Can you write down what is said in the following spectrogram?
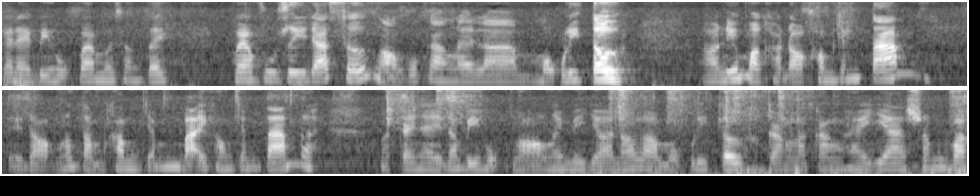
cái này bị hụt 30 cm khoan Fuji đá sứ ngọn của cần này là 1 ly tư. Đó, nếu mà đọt 0.8 thì đọt nó tầm 0.7 0.8 thôi. Mà cây này nó bị hụt ngọn nên bây giờ nó là 1 ly tư. Cần là cần hai da sống vân.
